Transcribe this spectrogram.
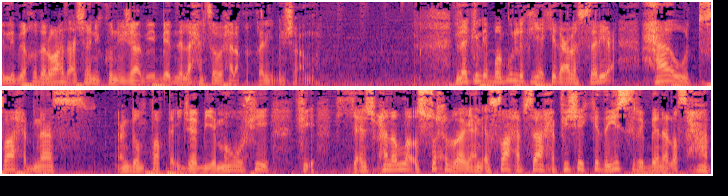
اللي بيأخذها الواحد عشان يكون إيجابي. بإذن الله حنسوي حلقة قريب إن شاء الله. لكن أبغى أقول لك هي كذا على السريع. حاول تصاحب ناس عندهم طاقة إيجابية. ما هو في في يعني سبحان الله الصحبة يعني الصاحب ساحب. في شيء كذا يسري بين الأصحاب.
